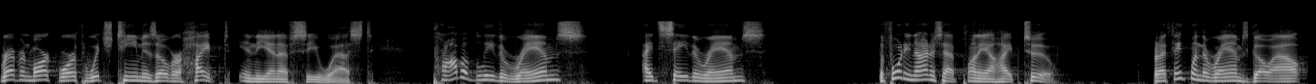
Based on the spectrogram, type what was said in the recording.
Reverend Mark Worth, which team is overhyped in the NFC West? Probably the Rams. I'd say the Rams. The 49ers have plenty of hype too. But I think when the Rams go out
